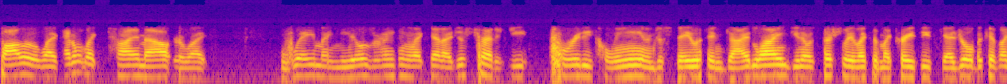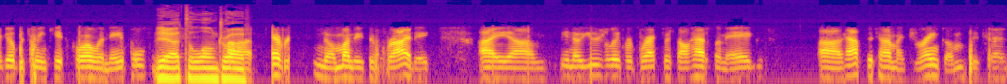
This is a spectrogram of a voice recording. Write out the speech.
follow like I don't like time out or like weigh my meals or anything like that. I just try to eat pretty clean and just stay within guidelines. You know, especially like with my crazy schedule because I go between Cape Coral and Naples Yeah, it's a long drive. uh, every you know Monday through Friday. I um, you know usually for breakfast I'll have some eggs. Uh, half the time I drink them because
